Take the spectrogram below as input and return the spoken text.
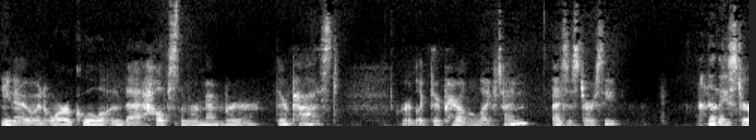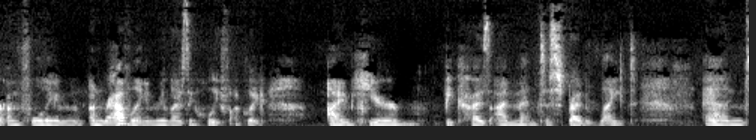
you know, an oracle that helps them remember their past or like their parallel lifetime as a starseed. And then they start unfolding and unraveling and realizing, holy fuck, like I'm here because I'm meant to spread light. And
